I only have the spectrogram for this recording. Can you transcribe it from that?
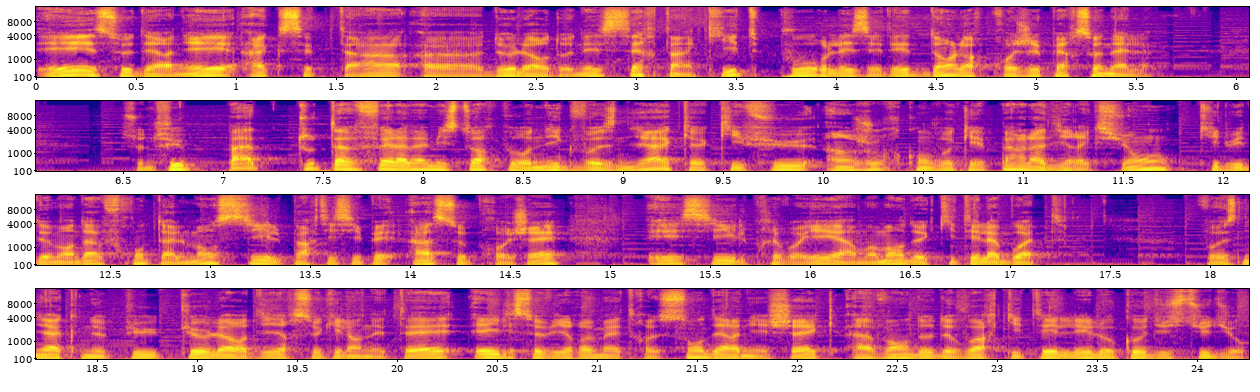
et ce dernier accepta euh, de leur donner certains kits pour les aider dans leurs projets personnels. Ce ne fut pas tout à fait la même histoire pour Nick Wozniak, qui fut un jour convoqué par la direction, qui lui demanda frontalement s'il participait à ce projet et s'il prévoyait à un moment de quitter la boîte. Wozniak ne put que leur dire ce qu'il en était et il se vit remettre son dernier chèque avant de devoir quitter les locaux du studio.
